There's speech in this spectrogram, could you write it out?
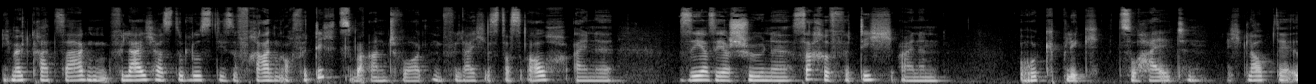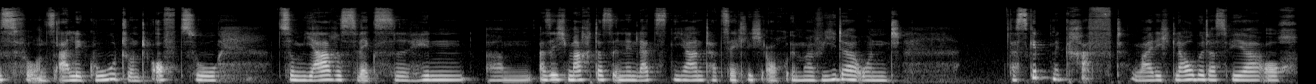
Ich möchte gerade sagen, vielleicht hast du Lust, diese Fragen auch für dich zu beantworten. Vielleicht ist das auch eine sehr, sehr schöne Sache für dich, einen Rückblick zu halten. Ich glaube, der ist für uns alle gut und oft so zum Jahreswechsel hin. Ähm, also ich mache das in den letzten Jahren tatsächlich auch immer wieder und das gibt mir Kraft, weil ich glaube, dass wir auch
